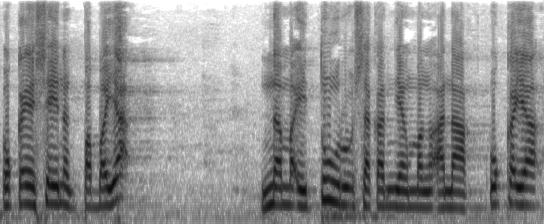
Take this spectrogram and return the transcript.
o kaya siya ay nagpabaya na maituro sa kanyang mga anak o kaya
